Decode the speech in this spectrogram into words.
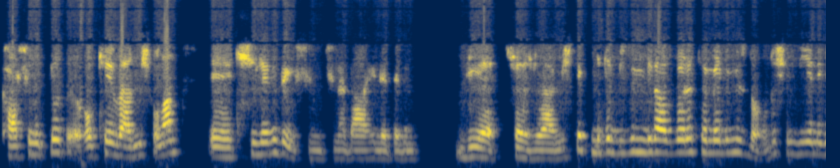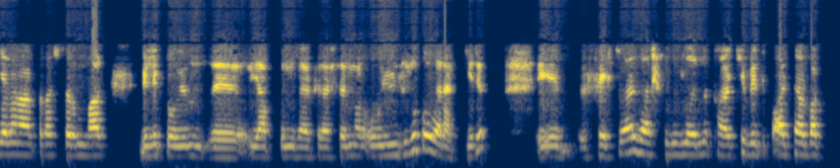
karşılıklı okey vermiş olan e, kişileri de işin içine dahil edelim diye söz vermiştik. Bu da bizim biraz böyle temelimiz de oldu. Şimdi yeni gelen arkadaşlarım var, birlikte oyun e, yaptığımız arkadaşlarım var. Oyunculuk olarak girip e, festival başvurularını takip edip Alper bak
